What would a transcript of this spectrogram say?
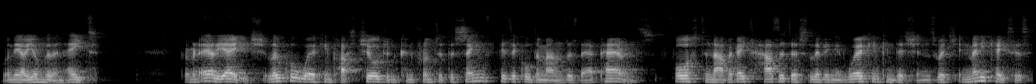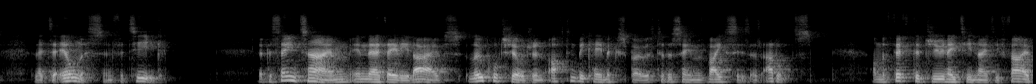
when they are younger than 8. From an early age, local working class children confronted the same physical demands as their parents, forced to navigate hazardous living and working conditions which, in many cases, led to illness and fatigue. At the same time, in their daily lives, local children often became exposed to the same vices as adults. On the 5th of June 1895,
